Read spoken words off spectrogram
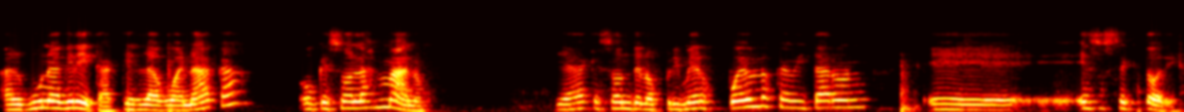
alguna greca, que es la guanaca o que son las manos, ya que son de los primeros pueblos que habitaron eh, esos sectores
